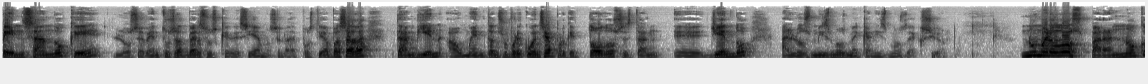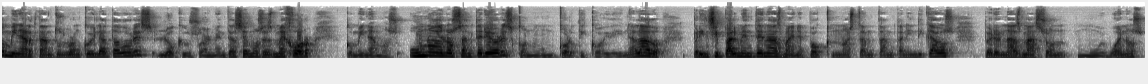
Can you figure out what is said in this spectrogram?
pensando que los eventos adversos que decíamos en la diapositiva pasada también aumentan su frecuencia porque todos están eh, yendo a los mismos mecanismos de acción. Número dos, para no combinar tantos broncodilatadores, lo que usualmente hacemos es mejor combinamos uno de los anteriores con un corticoide inhalado. Principalmente en asma, en EPOC no están tan tan indicados, pero en asma son muy buenos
